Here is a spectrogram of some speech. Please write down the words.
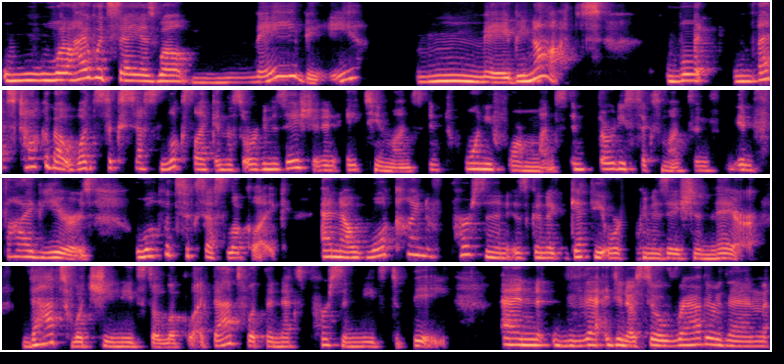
what i would say is well maybe maybe not what let's talk about what success looks like in this organization in 18 months in 24 months in 36 months in, in five years. What would success look like? And now what kind of person is going to get the organization there? That's what she needs to look like. That's what the next person needs to be. And that you know so rather than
